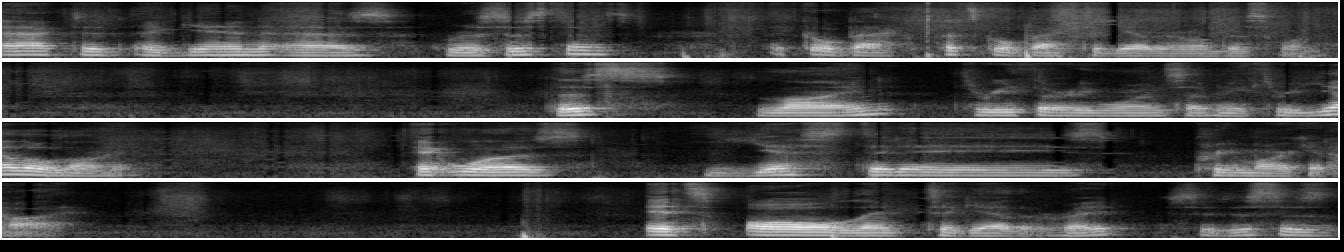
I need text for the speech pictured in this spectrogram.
acted again as resistance? Let's go back. Let's go back together on this one. This line, 331.73, yellow line, it was yesterday's pre-market high. It's all linked together, right? So this is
